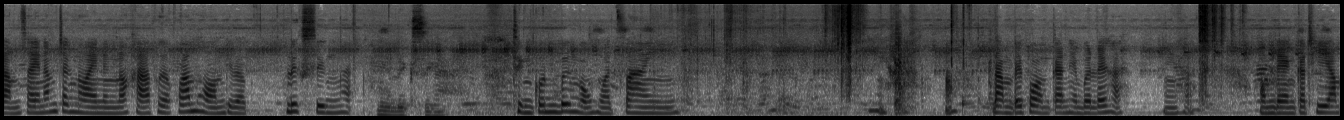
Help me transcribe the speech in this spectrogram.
ตำใส่น้ำจังหน่อยหนึ่งเนาะค่ะเพื่อความหอมที่แบบลึกซึ้งอะนี่ลึกซึ้ง ถึงก้นบึ้งของหัวใจนี่ค่ะเอาดำไปพร้อมกันให้เบิดเลยค่ะนี่ค่ะหอมแดงกระเทียม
